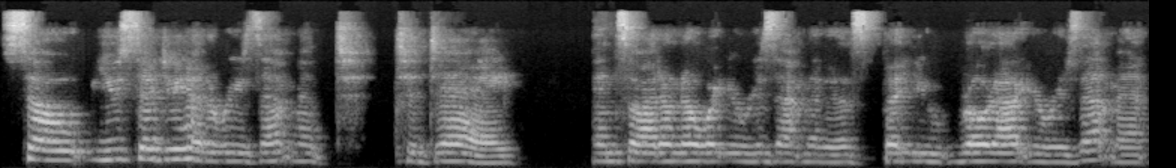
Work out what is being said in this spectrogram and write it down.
So you said you had a resentment today, and so I don't know what your resentment is, but you wrote out your resentment.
